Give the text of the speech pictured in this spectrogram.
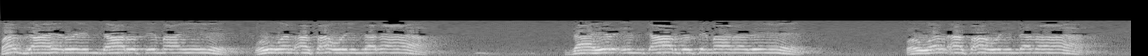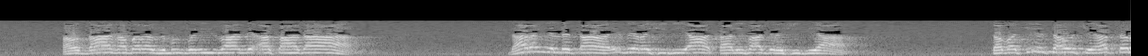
فالظاهر انکار و سمائی وهو الاساو اندنا ظاہر انکار دو سمانا دے وهو الاساو اندنا او دا خبر زمان بنیزبان دے اسادا دارنگ لیتا اب رشیدیہ، تالیفات رشیدیہ. تب چھ سو چھہتر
